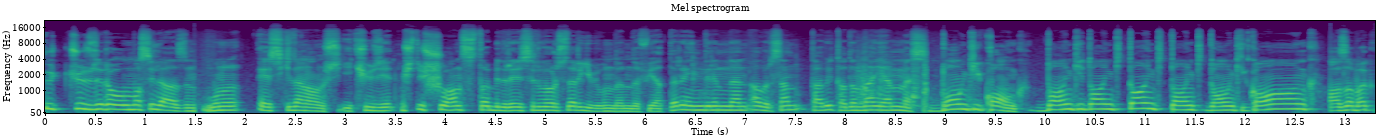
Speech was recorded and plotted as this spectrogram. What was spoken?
300 lira olması lazım. Bunu eskiden almıştık. 270'ti. Şu an stabil Racerverse'ler gibi bunların da fiyatları. İndirimden alırsan tabi tadından yenmez. Donkey Kong. Donkey Donkey Donkey Donkey Donkey Kong. Ağza bak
